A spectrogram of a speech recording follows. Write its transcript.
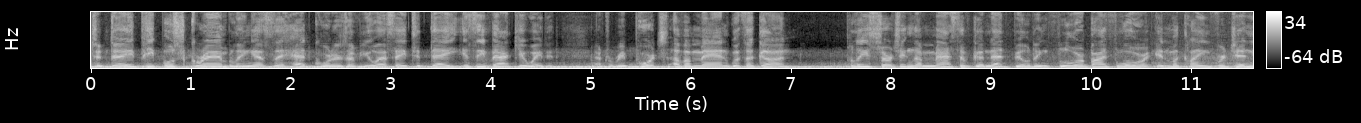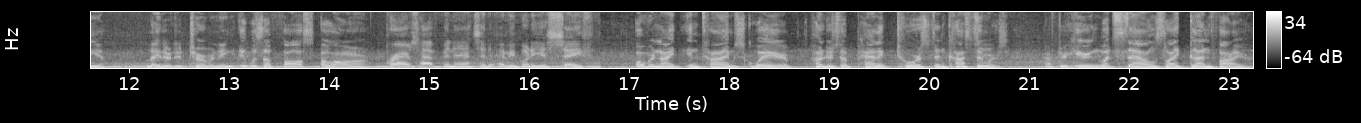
Today, people scrambling as the headquarters of USA Today is evacuated after reports of a man with a gun. Police searching the massive Gannett building floor by floor in McLean, Virginia, later determining it was a false alarm. Prayers have been answered. Everybody is safe. Overnight in Times Square, hundreds of panicked tourists and customers after hearing what sounds like gunfire.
